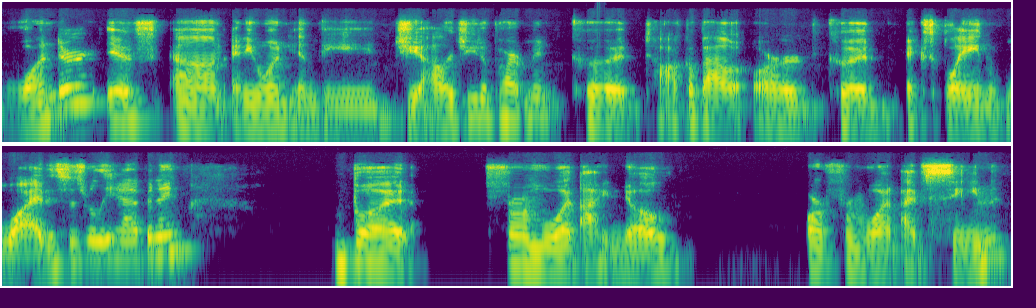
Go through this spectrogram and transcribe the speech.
wonder if um, anyone in the geology department could talk about or could explain why this is really happening. But from what I know or from what I've seen,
